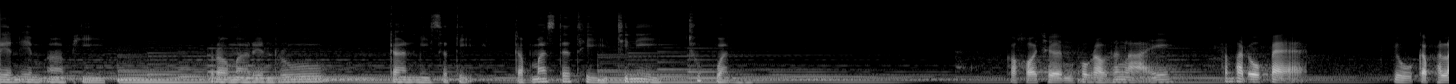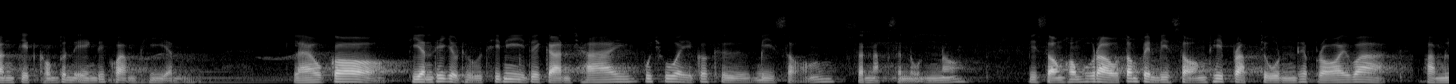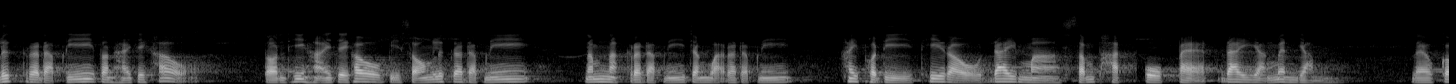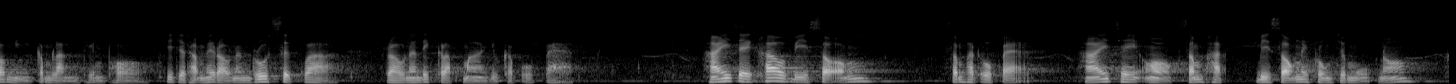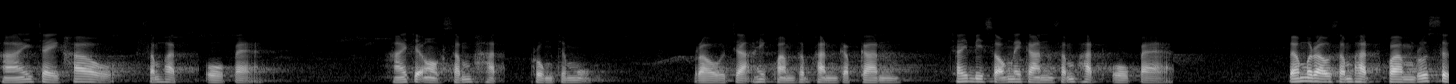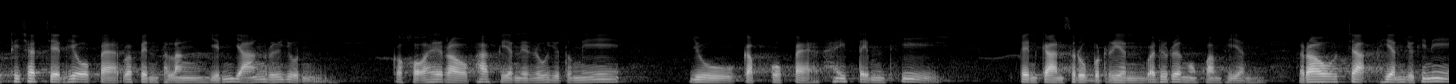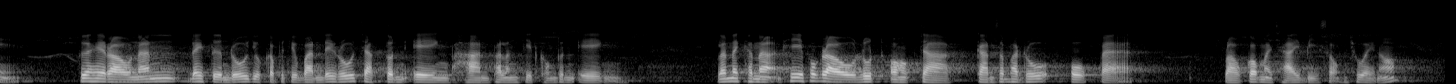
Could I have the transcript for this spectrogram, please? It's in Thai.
เรียน MRP เรามาเรียนรู้การมีสติกับ Master T ที่ที่นี่ทุกวัน ก็ขอเชิญพวกเราทั้งหลาย สัมผัสโอแปดอยู่กับพลังจิตของตนเองด้วยความเพียร แล้วก็เพียรที่จะถูที่นี่ด้วยการใช้ผู้ช่วยก็คือ B2 สนับสนุนเนาะ B2 ของพวกเราต้องเป็น B2 ที่ปรับจูนเรียบร้อยว่า ความลึกระดับนี้ตอนหายใจเข้า ตอนที่หายใจเข้า B2 ลึกระดับนี้ น้ำหนักระดับนี้จังหวะระดับนี้ ให้พอดีที่เราได้มาสัมผัส O8 ได้อย่างแม่นยำแล้วก็มีกำลังเพียงพอ ที่จะทำให้เรานั้นรู้สึกว่าเรานั้นได้กลับมาอยู่กับ O8 หายใจเข้า B2 สัมผัส O8 หายใจออกสัมผัส B2 ในโพรงจมูกเนาะ หายใจเข้าสัมผัส O8 หายใจออกสัมผัสโพรงจมูก เราจะให้ความสำคัญกับการใช้ B2 ในการสัมผัส O8 แปดแล้วเมื่อเราสัมผัสความรู้สึกที่ชัดเจนที่ O8 ว่าเป็นพลังหยินหยางหรือหยุ่น ก็ขอให้เราภาคเพียรเรียนรู้อยู่ตรงนี้ อยู่กับ O8 ให้เต็มที่เป็นการสรุปบทเรียนว่าด้วยเรื่องของความเพียรเราจะเพียรอยู่ที่นี่ พื่อให้เรานั้นได้ตื่นรู้อยู่กับปัจจุบันได้รู้จักตนเองผ่านพลังจิตของตนเอง และในขณะที่พวกเราหลุดออกจากการสัมผัสรู้โอแปดเราก็มาใช้ B2 ช่วยเนาะ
